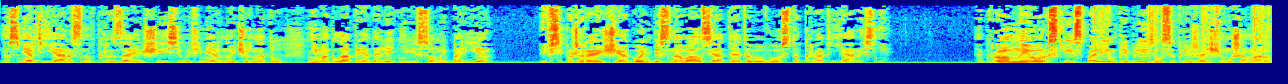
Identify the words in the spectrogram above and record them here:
Но смерть, яростно вгрызающаяся в эфемерную черноту, не могла преодолеть невесомый барьер, и всепожирающий огонь бесновался от этого востократ яростней. Огромный оркский исполин приблизился к лежащему шаману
